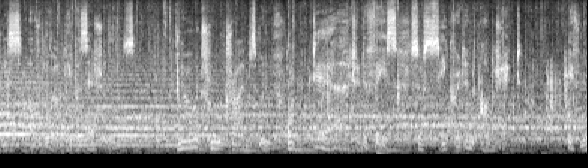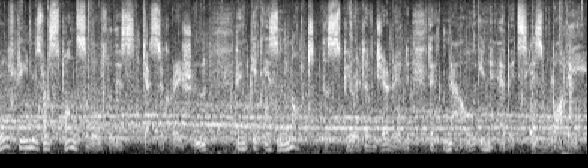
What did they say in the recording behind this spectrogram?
of worldly possessions. No true tribesman would dare to deface so sacred an object. If Wylfdene is responsible for this desecration, then it is not the spirit of Jerrod that now inhabits his body.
